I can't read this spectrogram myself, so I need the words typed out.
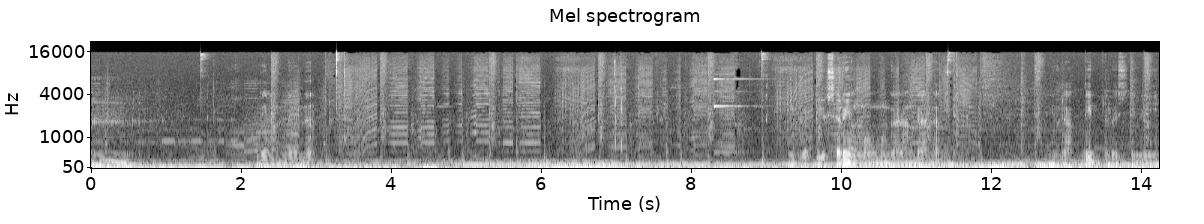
Hmm, user yang mau menggalang dana. Ini udah aktif terus ini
